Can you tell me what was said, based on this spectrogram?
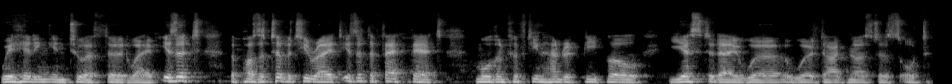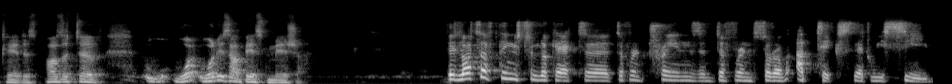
we're heading into a third wave? Is it the positivity rate? Is it the fact that more than 1,500 people yesterday were, were diagnosed as or declared as positive? What, what is our best measure? There's lots of things to look at, uh, different trends and different sort of upticks that we see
